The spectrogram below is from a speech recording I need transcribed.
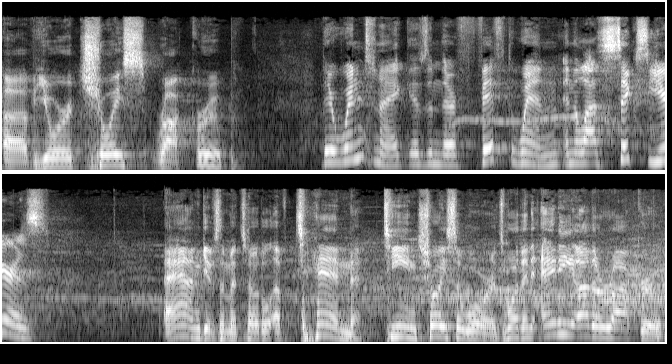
of your choice rock group. Their win tonight gives them their fifth win in the last six years. And gives them a total of 10 Teen Choice Awards, more than any other rock group.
